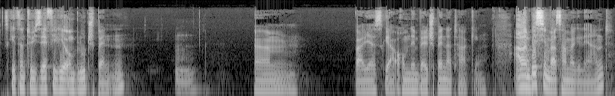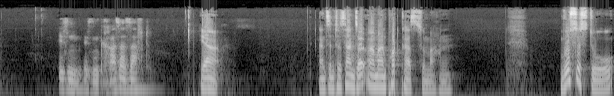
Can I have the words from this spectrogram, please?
Jetzt geht es natürlich sehr viel hier um Blutspenden. Mhm. Ähm, weil es ja auch um den Weltspendertag ging. Aber ein bisschen was haben wir gelernt. Ist ein, ist ein krasser Saft. Ja. Ganz interessant. Sollten wir mal einen Podcast zu machen. Wusstest du,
